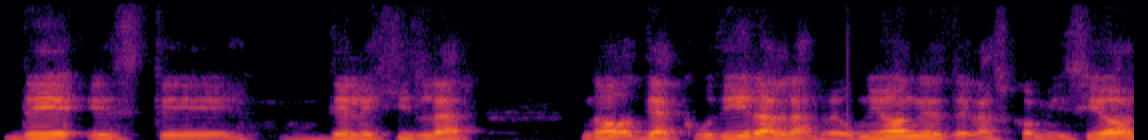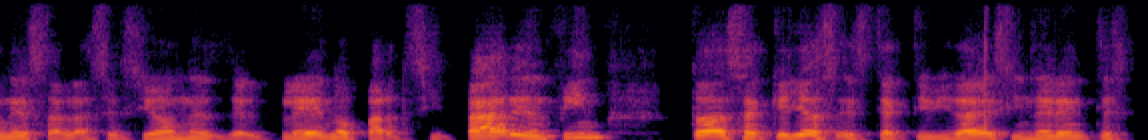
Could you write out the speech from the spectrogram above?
de, este, de legislar, ¿no? De acudir a las reuniones de las comisiones, a las sesiones del pleno, participar, en fin, todas aquellas este, actividades inherentes.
